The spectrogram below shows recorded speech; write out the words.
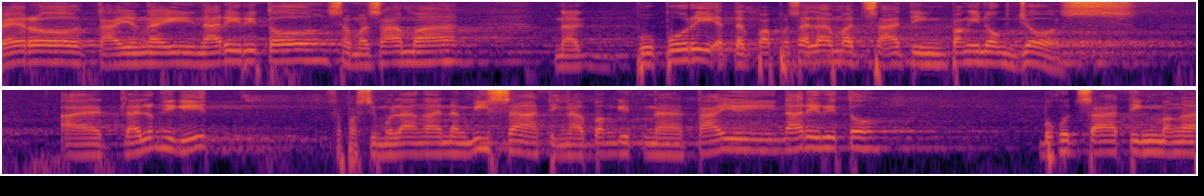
Pero tayo ngay naririto sama-sama nagpupuri at nagpapasalamat sa ating Panginoong Diyos. At lalong higit sa pasimula nga ng misa, ating nabanggit na tayo'y naririto bukod sa ating mga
